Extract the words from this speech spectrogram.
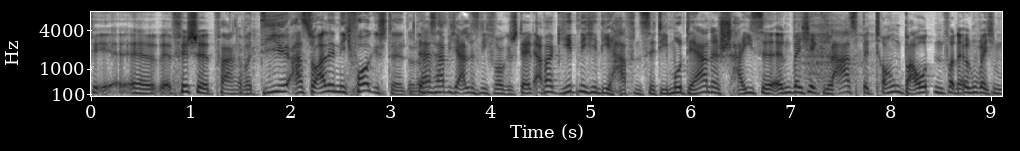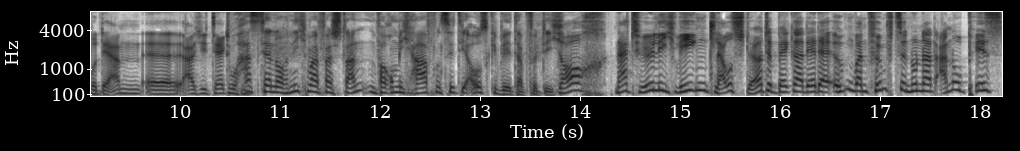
äh, Fische fangen. Aber die hast du alle nicht vorgestellt, oder? Das habe ich alles nicht vorgestellt. Aber geht nicht in die Hafen City. Moderne Scheiße, irgendwelche Glas-Betonbauten von irgendwelchen modernen äh, Architekten. Du hast ja noch nicht mal verstanden, warum ich Hafen City ausgewählt habe für dich. Doch, natürlich wegen Klaus Störtebecker, der da irgendwann 1500 Anopis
